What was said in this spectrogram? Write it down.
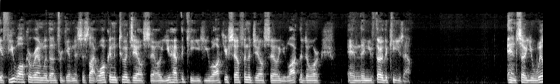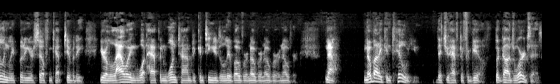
if you walk around with unforgiveness, it's like walking into a jail cell. You have the keys, you lock yourself in the jail cell, you lock the door, and then you throw the keys out. And so you're willingly putting yourself in captivity. You're allowing what happened one time to continue to live over and over and over and over. Now, nobody can tell you that you have to forgive, but God's word says.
